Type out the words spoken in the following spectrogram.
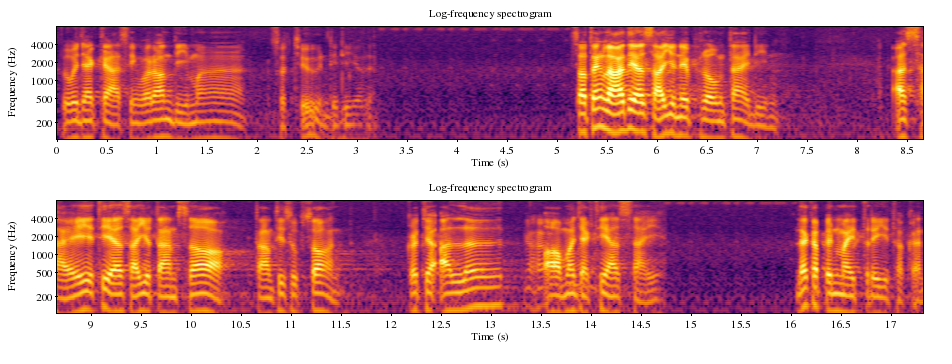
คือบรรยากาศสิ่งแวดล้อมดีมาก สดชื่นทีเดียวเลยสัตว์ทั้งหลายที่อาศัยอยู่ในโพรงใต้ดิน อาศัยที่อาศัยอยู่ตามซอกตามที่ซุกซ่อน ก็จะ alert ออกมาจากที่อาศัย แล้วก็เป็นไมตรีต่อกัน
